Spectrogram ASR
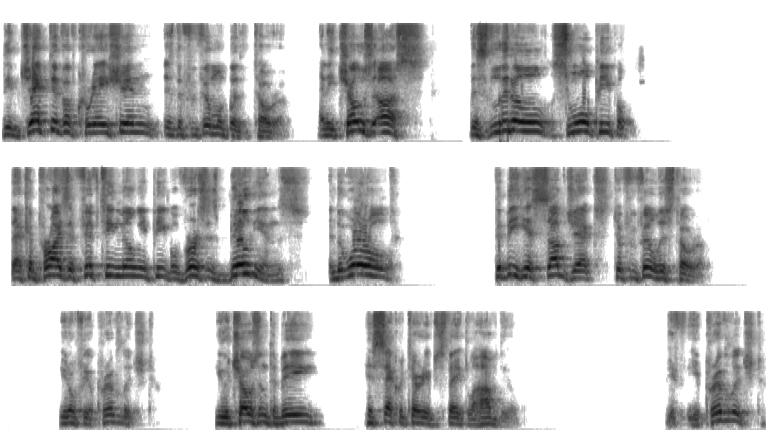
The objective of creation is the fulfillment of the Torah. And he chose us, this little small people that comprise of 15 million people versus billions in the world to be his subjects to fulfill his Torah. You don't feel privileged. You were chosen to be his Secretary of State, Lahavdil. You're privileged.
